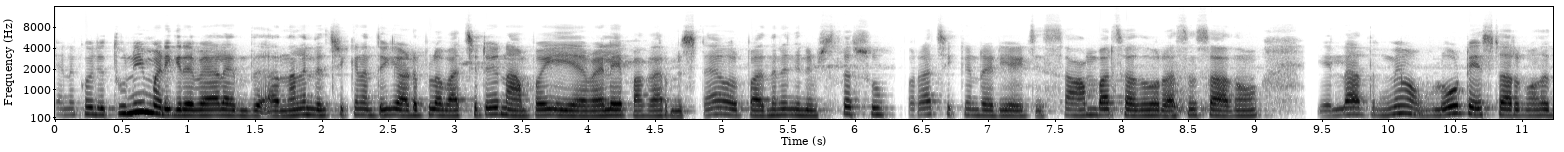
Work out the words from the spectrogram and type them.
எனக்கு கொஞ்சம் துணி மடிக்கிற வேலை இருந்தது அதனால் இந்த சிக்கனை தூக்கி அடுப்பில் வச்சுட்டு நான் போய் என் வேலையை பார்க்க ஆரம்பிச்சிட்டேன். ஒரு பதினஞ்சு நிமிஷத்தில் சூப்பராக சிக்கன் ரெடி ஆகிடுச்சு சாம்பார் சாதம் ரசம் சாதம் எல்லாத்துக்குமே அவ்வளோ டேஸ்ட்டாக இருக்கும். அந்த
